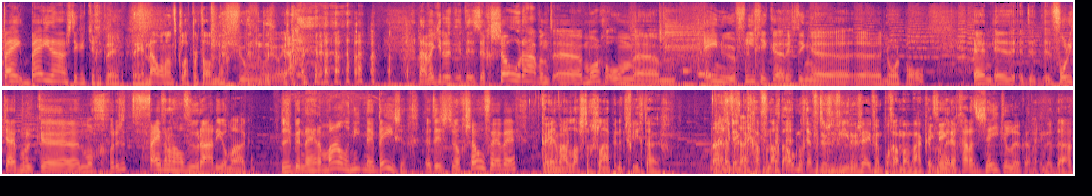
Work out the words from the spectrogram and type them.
bij, bijna een stickertje gekregen. Ben je nou al aan het klappertanden? Jongen, ja. nou, weet je, het- het is echt zo raar. Want eh, morgen om ehm 1 uur vlieg ik eh, richting eh, eh, Noordpool. En eh, voor die tijd moet ik eh, nog, wat is het, vijf en een half uur radio maken. Dus ik ben er helemaal nog niet mee bezig. Het is nog zo ver weg. Kan je normaal lastig slapen in het vliegtuig? Dat dat je denkt, ga- ik ga vannacht ook nog even tussen 4 en 7 een programma maken. Ik denk, dan gaat het zeker lukken. Inderdaad.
